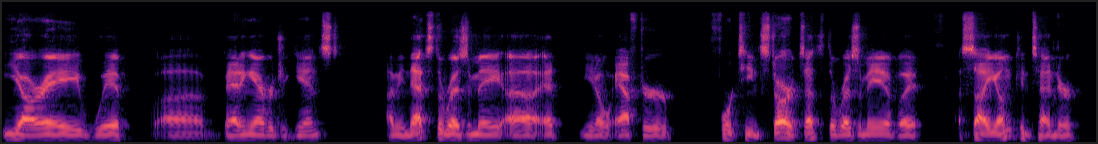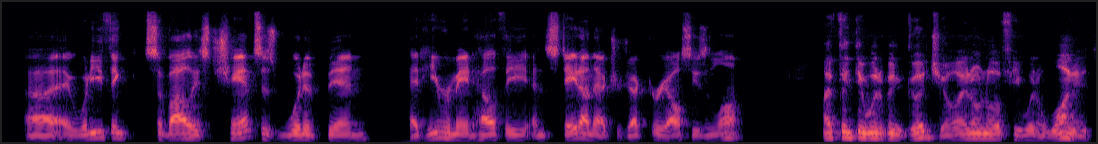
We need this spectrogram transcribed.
ERA, WHIP, uh, batting average against. I mean, that's the resume uh, at you know after 14 starts. That's the resume of a, a Cy Young contender. Uh, what do you think Civale's chances would have been had he remained healthy and stayed on that trajectory all season long? I think they would have been good, Joe. I don't know if he would have won it.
